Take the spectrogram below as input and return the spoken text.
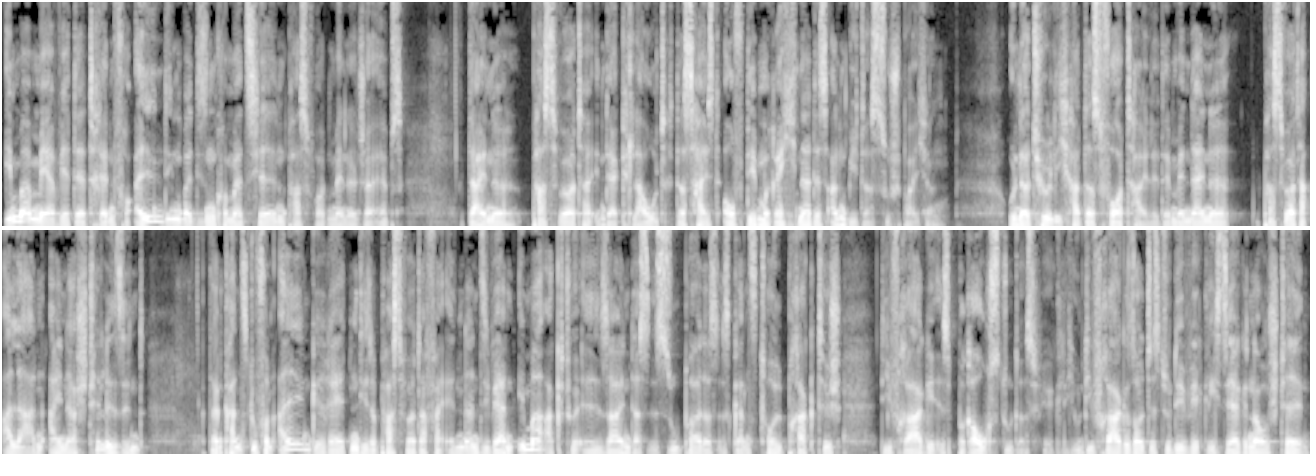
immer mehr wird der Trend, vor allen Dingen bei diesen kommerziellen Passwortmanager-Apps, deine Passwörter in der Cloud, das heißt auf dem Rechner des Anbieters zu speichern. Und natürlich hat das Vorteile, denn wenn deine Passwörter alle an einer Stelle sind, dann kannst du von allen Geräten diese Passwörter verändern. Sie werden immer aktuell sein. Das ist super. Das ist ganz toll praktisch. Die Frage ist, brauchst du das wirklich? Und die Frage solltest du dir wirklich sehr genau stellen.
